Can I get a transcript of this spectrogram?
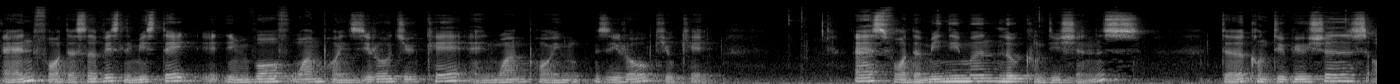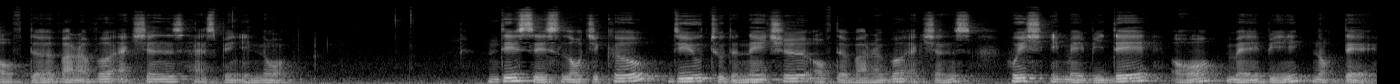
and for the service limit state, it involves 1.0 GK and 1.0 QK. As for the minimum load conditions, the contributions of the variable actions has been ignored. This is logical due to the nature of the variable actions, which it may be there or may be not there.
